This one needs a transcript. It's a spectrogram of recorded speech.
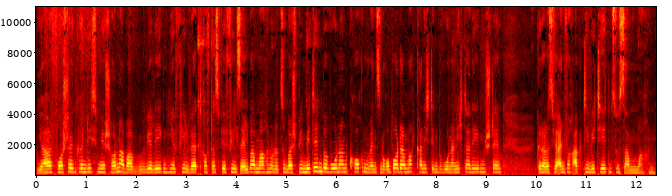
Ja, vorstellen könnte ich es mir schon, aber wir legen hier viel Wert darauf, dass wir viel selber machen oder zum Beispiel mit den Bewohnern kochen. Wenn es ein Roboter macht, kann ich den Bewohner nicht daneben stellen. Genau, dass wir einfach Aktivitäten zusammen machen.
